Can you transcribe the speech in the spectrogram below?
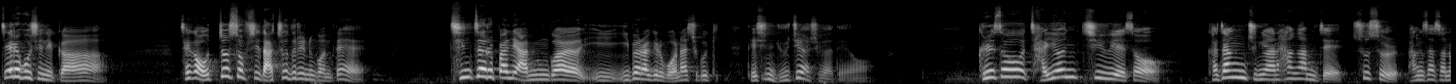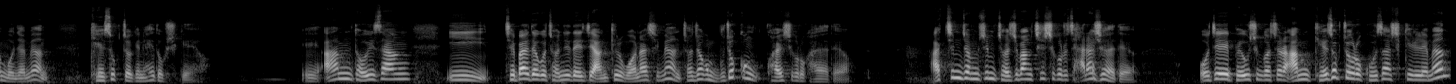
째려보시니까 제가 어쩔 수 없이 낮춰드리는 건데 진짜로 빨리 암과 이, 이별하기를 원하시고 기- 대신 유지하셔야 돼요. 그래서 자연 치유에서 가장 중요한 항암제, 수술, 방사선은 뭐냐면 계속적인 해독식이에요. 예, 암 더 이상 이 재발되고 전이되지 않기를 원하시면 저녁은 무조건 과일식으로 가야 돼요. 아침, 점심 저지방 채식으로 잘 하셔야 돼요. 어제 배우신 것처럼 암 계속적으로 고사시키려면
